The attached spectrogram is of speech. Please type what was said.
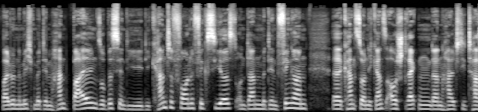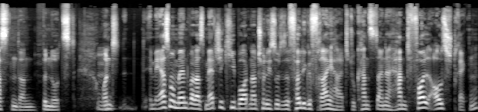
weil du nämlich mit dem Handballen so ein bisschen die, die Kante vorne fixierst und dann mit den Fingern äh, kannst du auch nicht ganz ausstrecken, dann halt die Tasten dann benutzt. Mhm. Und im ersten Moment war das Magic Keyboard natürlich so diese völlige Freiheit. Du kannst deine Hand voll ausstrecken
